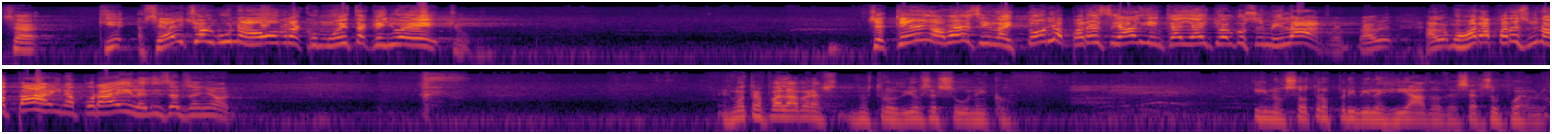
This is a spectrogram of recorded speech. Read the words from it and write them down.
o sea, ¿Se ha hecho alguna obra como esta que yo he hecho? Chequen a ver si en la historia aparece alguien que haya hecho algo similar. A, lo mejor aparece una página por ahí, le dice el Señor. En otras palabras, nuestro Dios es único. Y nosotros privilegiados de ser su pueblo.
